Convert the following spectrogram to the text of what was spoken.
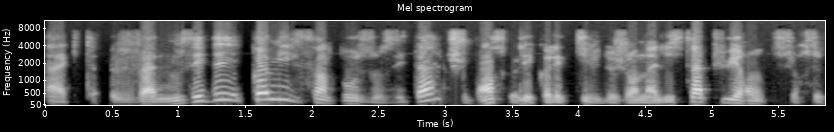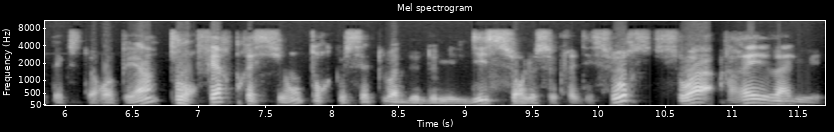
Act va nous aider. Comme il s'impose aux États, je pense que les collectifs de journalistes appuieront sur ce texte européen pour faire pression pour que cette loi de 2010 sur le secret des sources soit réévaluée.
